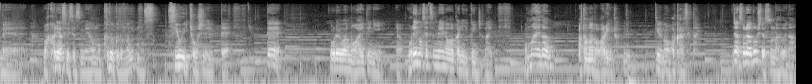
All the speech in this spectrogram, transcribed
うん、で分かりやすい説明をもうくどくどもう強い調子で言って。で俺はもう相手に「いや俺の説明が分かりにくいんじゃない。お前が頭が悪いんだ」っていうのを分からせたい。じゃあそれはどうしてそんな風な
